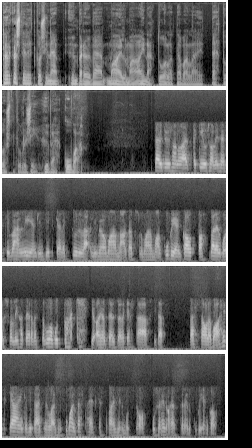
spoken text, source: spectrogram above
Tarkasteletko sinä ympäröivää maailmaa aina tuolla tavalla, että tuosta tulisi hyvä kuva? Täytyy sanoa, että kiusallisesti vähän liiankin pitkälle kyllä nimenomaan mä katson maailmaa kuvien kautta. Välillä voisi olla ihan tervettä luovuttaakin ja ajatella pelkästään sitä tässä olevaa hetkeä, enkä sitä, että millaisen kuvan tästä hetkestä saisin, mutta joo, usein ajattelen kuvien kautta.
